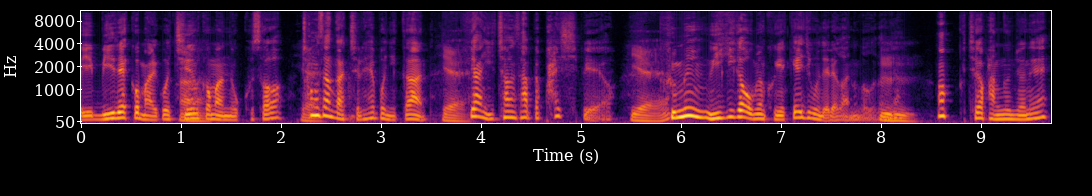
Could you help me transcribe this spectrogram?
이 미래 거 말고 지금 아. 거만 놓고서 예. 청산 가치를 해보니까 예. 그게 한 2,480이에요. 예. 금융 위기가 오면 그게 깨지고 내려가는 거거든요. 음. 어, 제가 방금 전에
